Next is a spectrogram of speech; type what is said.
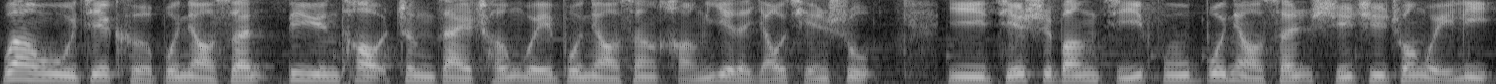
万物皆可玻尿酸，避孕套正在成为玻尿酸行业的摇钱树。以杰士邦吉肤玻尿酸十支装为例，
